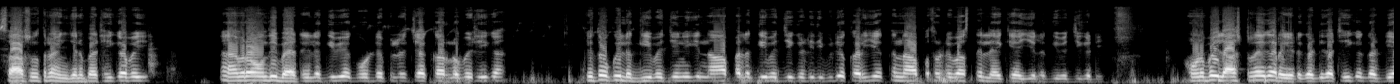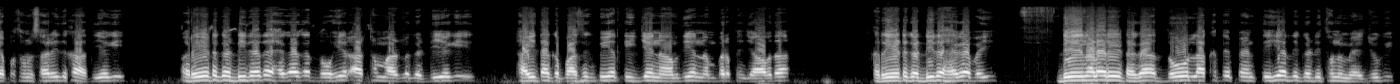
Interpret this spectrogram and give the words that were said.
ਸਾਫ਼ ਸੁਥਰਾ ਇੰਜਨ ਪਿਆ, ਠੀਕ ਆ ਬਈ। ਐਮਰੋਨ ਦੀ ਬੈਟਰੀ ਲੱਗੀ ਵੀ ਹੈ ਗੋਡੇ ਪਿਲਰ ਚੈੱਕ ਕਰ ਲਓ ਬਈ, ਠੀਕ ਆ। ਕਿਤੋਂ ਕੋਈ ਲੱਗੀ ਵੱਜੀ ਨਹੀਂ ਕਿ ਨਾ ਆਪਾਂ ਲੱਗੀ ਵੱਜੀ ਗੱਡੀ ਦੀ ਵੀਡੀਓ ਕਰੀਏ ਤੇ ਨਾ ਆਪਾਂ ਤੁਹਾਡੇ ਵਾਸਤੇ ਲੈ ਕੇ ਆਈਏ ਲੱਗੀ ਵੱਜੀ ਗੱਡੀ। ਹੁਣ ਬਈ ਲਾਸਟ ਰਹੇਗਾ ਰੇਟ ਗੱਡੀ ਦਾ, ਠੀਕ ਹੈ ਗੱਡੀ ਆਪਾਂ ਤੁਹਾਨੂੰ ਸਾਰੀ ਦਿਖਾਤੀ ਹੈਗੀ। ਰੇਟ ਗੱਡੀ ਦਾ ਤਾਂ ਹੈਗਾ ਗਾ 2008 ਮਾਡਲ ਗੱਡੀ ਹੈਗੀ 28 ਤੱਕ ਪਾਸਿੰਗ ਪਈ ਹੈ ਤੀਜੇ ਨਾਮ ਦੀ ਹੈ ਨੰਬਰ ਪੰਜਾਬ ਦਾ। ਰੇਟ ਗੱਡੀ ਦਾ ਹੈਗਾ ਬਈ, ਦੇਣ ਵਾਲਾ ਰੇਟ ਹੈਗਾ 2 ਲੱਖ ਤੇ 35000 ਦੀ ਗੱਡੀ ਤੁਹਾਨੂੰ ਮਿਲ ਜੂਗੀ।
